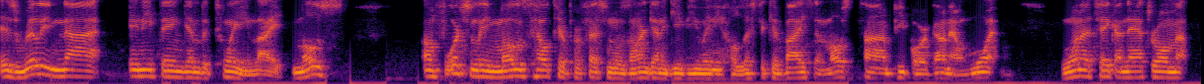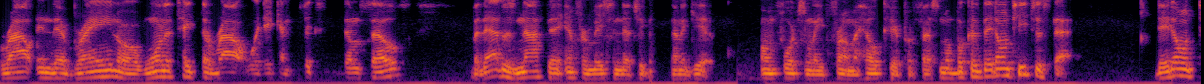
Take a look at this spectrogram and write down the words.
It's really not anything in between. Like most unfortunately, most healthcare professionals aren't going to give you any holistic advice, and most time people are going to want want to take a natural route in their brain or want to take the route where they can fix themselves. But that is not the information that you're going to get, unfortunately, from a healthcare professional because they don't teach us that. They don't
